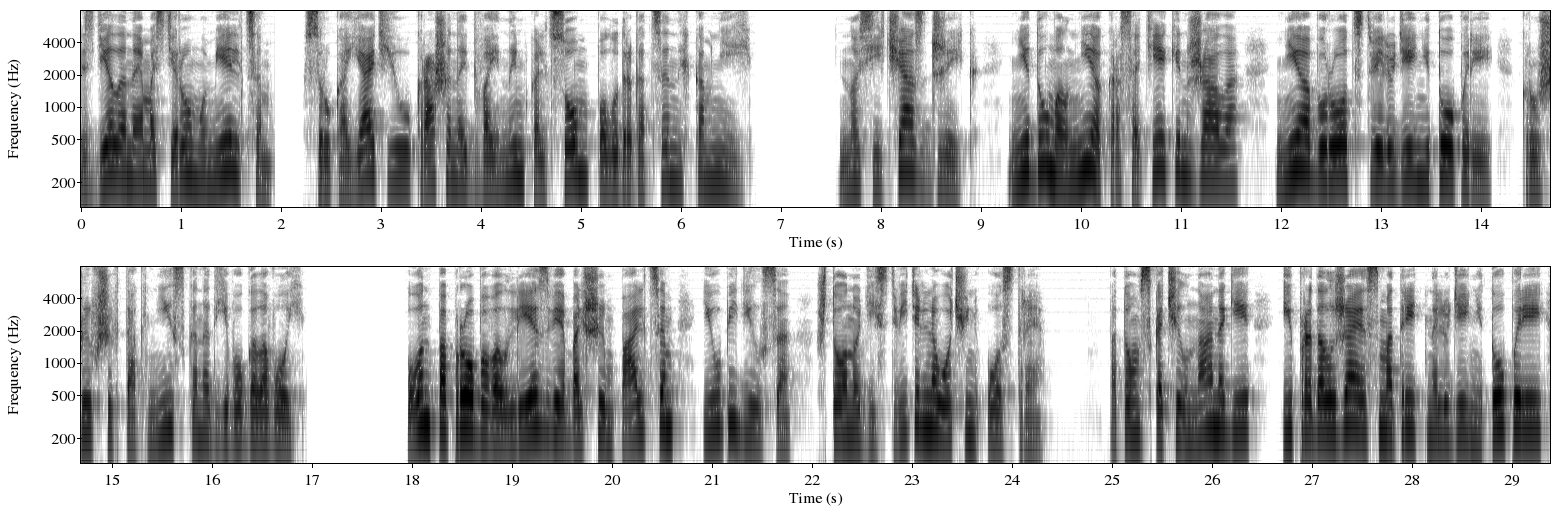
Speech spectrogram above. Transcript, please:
сделанная мастером-умельцем с рукоятью, украшенной двойным кольцом полудрагоценных камней. Но сейчас Джейк не думал ни о красоте кинжала, ни об уродстве людей-нетопырей, круживших так низко над его головой. Он попробовал лезвие большим пальцем и убедился, что оно действительно очень острое. Потом вскочил на ноги и, продолжая смотреть на людей-нетопырей,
